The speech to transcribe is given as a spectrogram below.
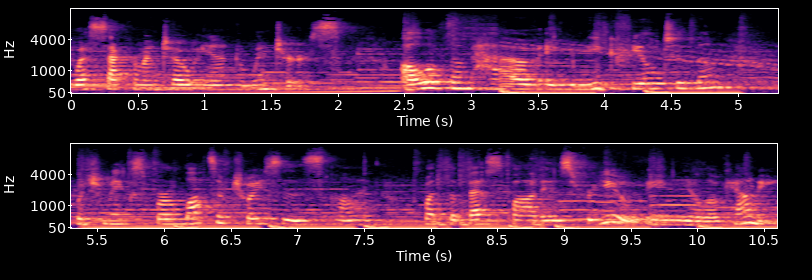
West Sacramento, and Winters. All of them have a unique feel to them, which makes for lots of choices on what the best spot is for you in Yolo County.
